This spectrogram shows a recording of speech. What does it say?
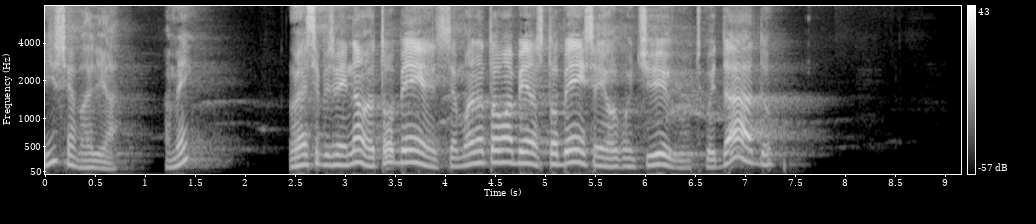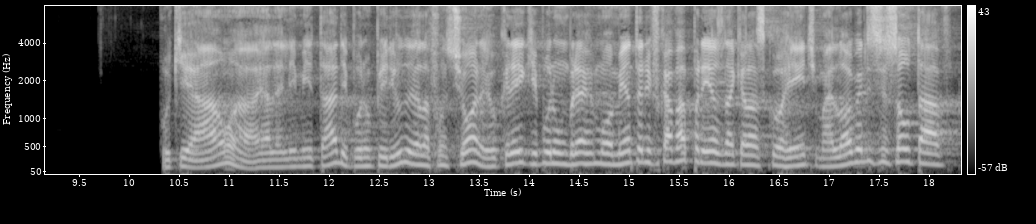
Isso é avaliar. Amém? Não é simplesmente, não, eu estou bem, semana eu estou uma benção, estou bem, Senhor, contigo. Cuidado. Porque a alma, ela é limitada e por um período ela funciona. Eu creio que por um breve momento ele ficava preso naquelas correntes, mas logo ele se soltava.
